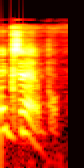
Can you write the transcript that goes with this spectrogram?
Example.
